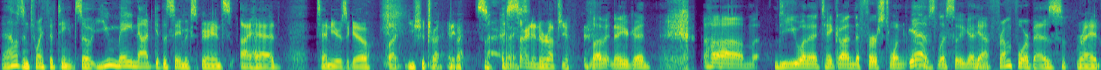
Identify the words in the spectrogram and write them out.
that was in 2015. So you may not get the same experience I had 10 years ago, but you should try. Anyway, sorry, nice. sorry to interrupt you. Love it. No, you're good. Um, do you want to take on the first one yeah. of this list that we got here? Yeah, from Forbes, right?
